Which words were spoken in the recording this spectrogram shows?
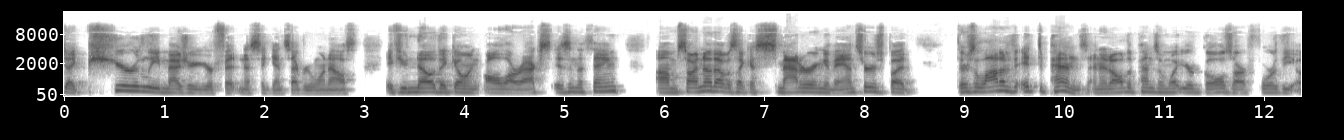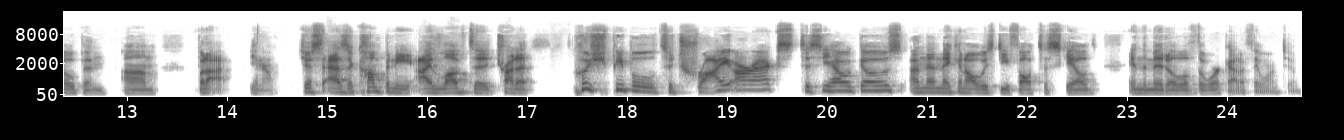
like purely measure your fitness against everyone else. If you know that going all RX isn't the thing. Um, so I know that was like a smattering of answers, but there's a lot of it depends, and it all depends on what your goals are for the open. Um, but I, you know, just as a company, I love to try to push people to try RX to see how it goes, and then they can always default to scaled in the middle of the workout if they want to.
